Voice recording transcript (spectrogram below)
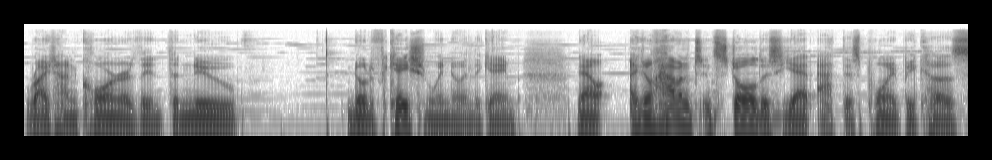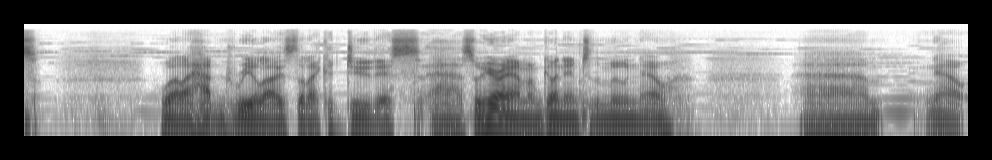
right hand corner, the the new notification window in the game. Now, I don't haven't installed this yet at this point because, well, I hadn't realized that I could do this. Uh, so here I am. I'm going into the moon now. Um, now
